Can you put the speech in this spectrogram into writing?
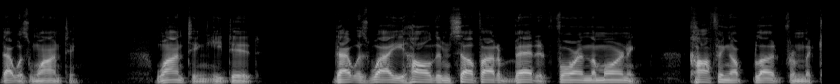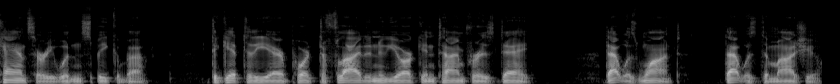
that was wanting. Wanting he did. That was why he hauled himself out of bed at four in the morning, coughing up blood from the cancer he wouldn't speak about, to get to the airport to fly to New York in time for his day. That was want. That was DiMaggio.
